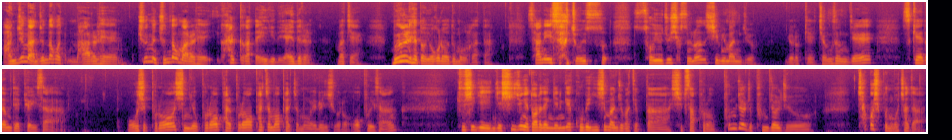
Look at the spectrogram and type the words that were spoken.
안 주면 안 준다고 말을 해. 주면 준다고 말을 해. 할 것 같다. 얘기 얘들은 맞지? 뭘 해도 욕을 얻어먹을 것 같다. 산에서 소, 소유 주식 수는 12만 주. 이렇게 정성재 스케덤 대표이사 50%, 16%, 8%, 8.5, 8.5 이런 식으로 5% 이상. 주식이 이제 시중에 돌아다니는 게 920만 주밖에 없다. 14%. 품절주, 품절주. 찾고 싶어도 못 찾아.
